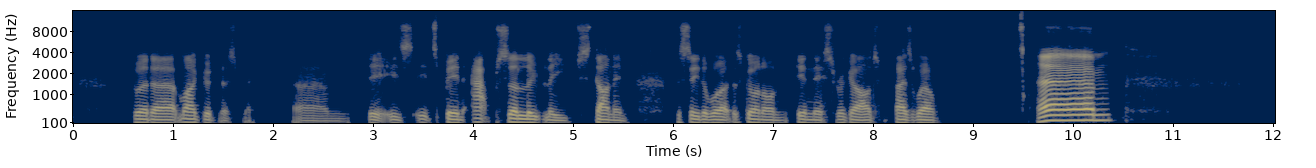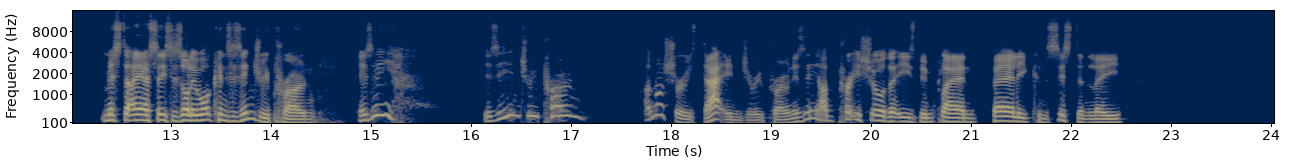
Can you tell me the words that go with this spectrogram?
But uh, my goodness me, um, it is it's been absolutely stunning to see the work that's gone on in this regard as well. Um, Mr. AFC says Ollie Watkins is injury prone. Is he? Is he injury prone? I'm not sure he's that injury prone, is he? I'm pretty sure that he's been playing fairly consistently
